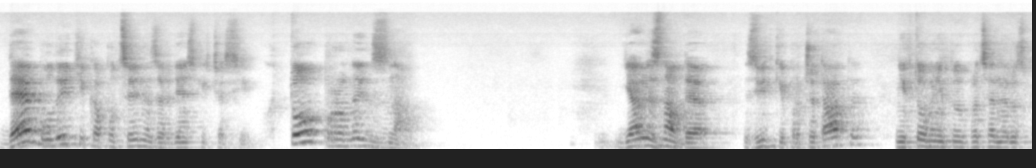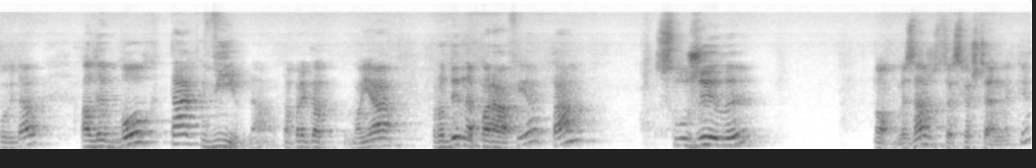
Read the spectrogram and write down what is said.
Де були ті капуцини з радянських часів? Хто про них знав? Я не знав, де, звідки прочитати, ніхто мені про це не розповідав, але Бог так вів. Да? Наприклад, моя родинна парафія, там служили, ну, ми знали, що це священники,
